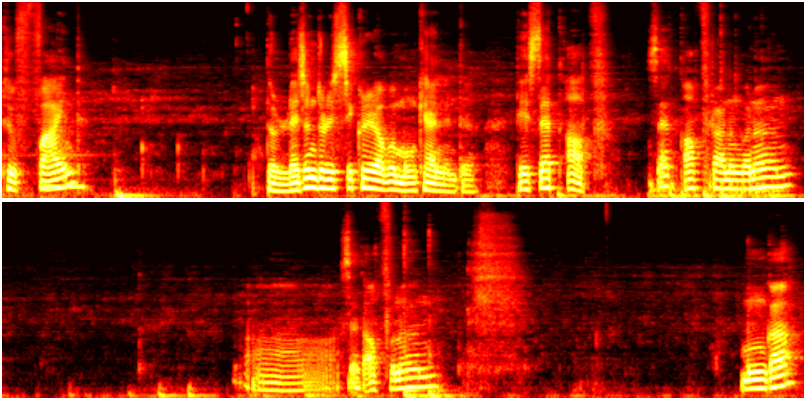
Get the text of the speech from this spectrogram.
to find the legendary secret of Monkey Island. They set off. set off라는 거는 어, set off는 뭔가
